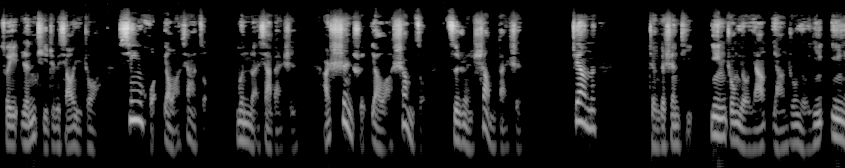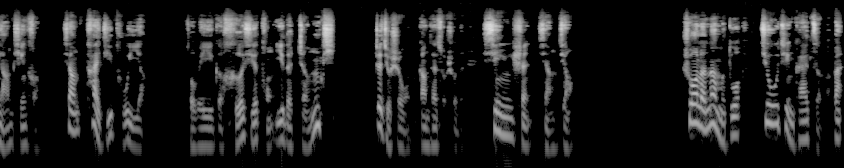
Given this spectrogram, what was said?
所以人体这个小宇宙啊，心火要往下走，温暖下半身；而肾水要往上走，滋润上半身。这样呢，整个身体阴中有阳，阳中有阴，阴阳平衡，像太极图一样，作为一个和谐统一的整体。这就是我们刚才所说的心肾相交。说了那么多，究竟该怎么办？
